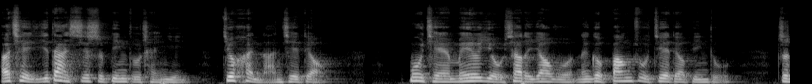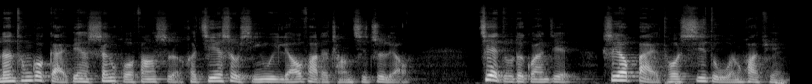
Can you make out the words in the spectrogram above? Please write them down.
而且一旦吸食冰毒成瘾，就很难戒掉。目前没有有效的药物能够帮助戒掉冰毒，只能通过改变生活方式和接受行为疗法的长期治疗。戒毒的关键是要摆脱吸毒文化圈，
